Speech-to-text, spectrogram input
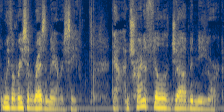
with a recent resume I received. Now, I'm trying to fill a job in New York.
